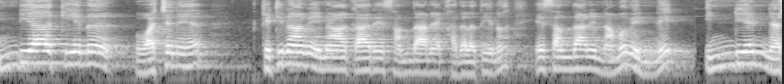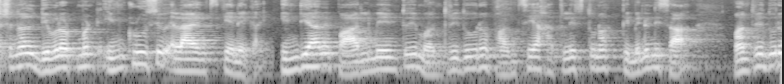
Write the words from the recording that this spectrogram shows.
ඉන්දියා කියන වචනය කෙටිනාමේ එන ආකාරයේ සන්ධානයක් හදලා තියෙනවා. ඒ සන්ධානයේ නම වෙන්නේ Indian National Development Inclusive Alliance කියන එකයි. ඉන්දියාවේ පාර්ලිමේන්තුවේ මන්ත්‍රී ධූර 543ක් තිබෙන නිසා මන්ත්‍රී ධූර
